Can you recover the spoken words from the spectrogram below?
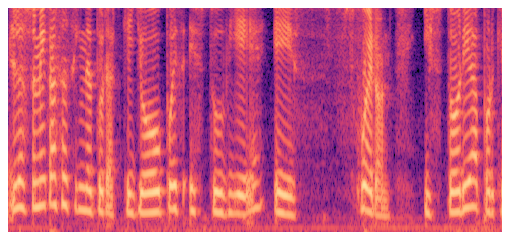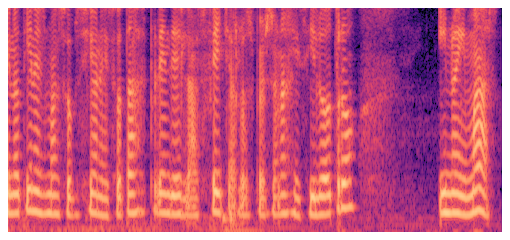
Las únicas asignaturas que yo pues estudié es, fueron historia porque no tienes más opciones. O te aprendes las fechas, los personajes y lo otro y no hay más.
